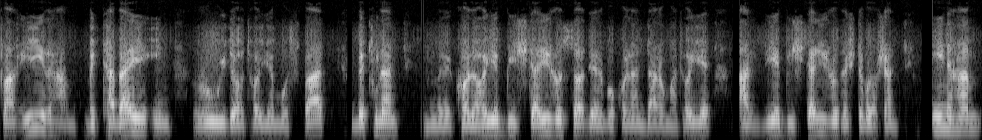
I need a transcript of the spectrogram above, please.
فقیر هم به طبع این رویدادهای مثبت بتونن کالاهای بیشتری رو صادر بکنن درآمدهای ارزی بیشتری رو داشته باشن. این هم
